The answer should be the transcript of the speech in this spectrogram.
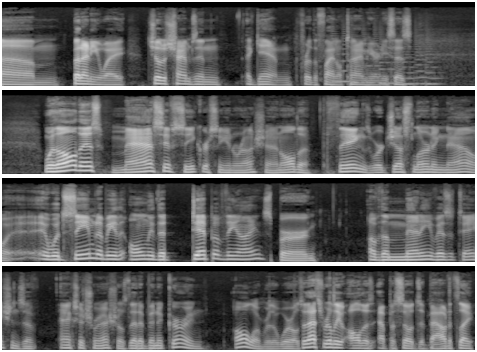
um, but anyway, just chimes in again for the final time here, and he says, with all this massive secrecy in Russia and all the things we're just learning now, it would seem to be only the tip of the iceberg of the many visitations of extraterrestrials that have been occurring all over the world. So that's really all this episode's about. It's like,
